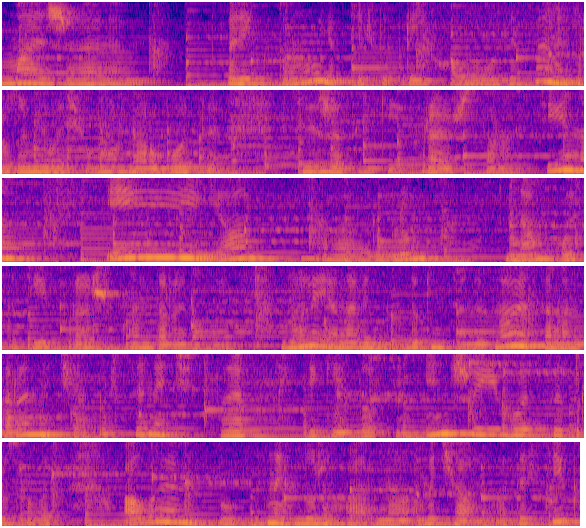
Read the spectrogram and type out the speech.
майже рік тому, як тільки приїхали у В'єтнам, і зрозуміли, що можна робити свіжесенький фреш самостійно. І я е, роблю нам ось такий фреш мандариновий. Взагалі я навіть до кінця не знаю, це мандарини чи апельсини, чи це якийсь зовсім інший вид цитрусових, але з них дуже гарно вичавлювати сік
